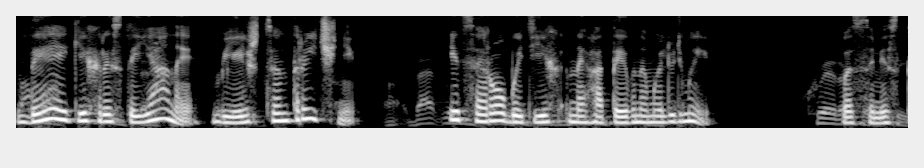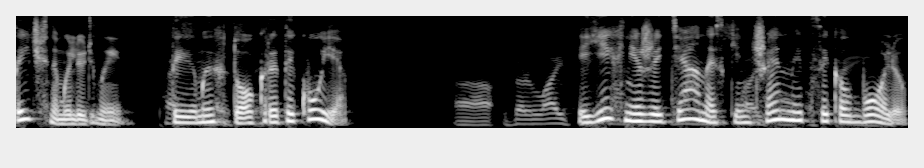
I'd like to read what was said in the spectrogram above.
Деякі християни більш центричні, і це робить їх негативними людьми, песимістичними людьми, тими, хто критикує. Їхнє життя нескінченний цикл болю.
